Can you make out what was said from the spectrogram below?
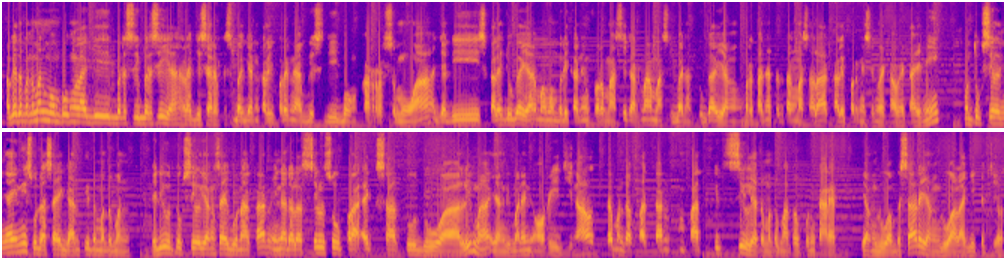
Oke teman-teman mumpung lagi bersih-bersih ya lagi servis bagian kaliper ini habis dibongkar semua. Jadi sekalian juga ya mau memberikan informasi karena masih banyak juga yang bertanya tentang masalah kaliper Nissin WKWK ini. Untuk sealnya ini sudah saya ganti teman-teman. Jadi untuk seal yang saya gunakan ini adalah seal Supra X125 yang di mana ini original. Kita mendapatkan 4 kit seal ya teman-teman ataupun karet. Yang dua besar yang dua lagi kecil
